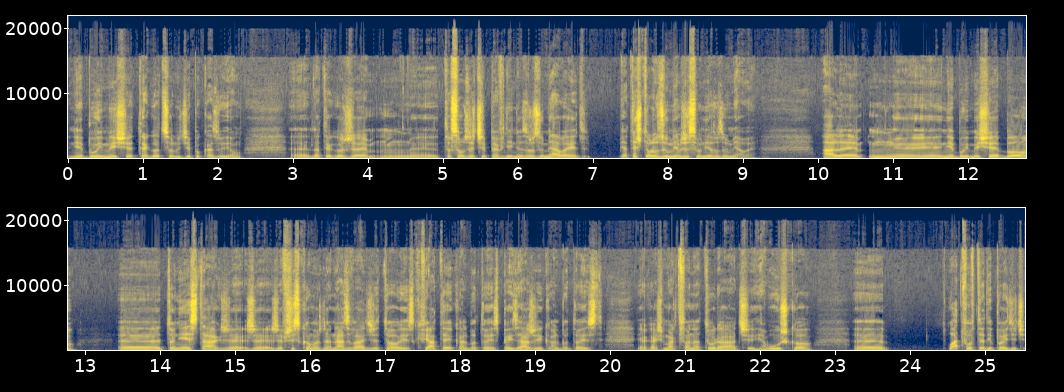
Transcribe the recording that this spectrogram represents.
Nie bójmy się tego, co ludzie pokazują. E, Dlatego, że mm, e, to są rzeczy pewnie niezrozumiałe. Ja też to rozumiem, że są niezrozumiałe. Ale mm, e, nie bójmy się, bo to nie jest tak, że, że, że wszystko można nazwać, że to jest kwiatek, albo to jest pejzażyk, albo to jest jakaś martwa natura, czy jabłuszko. E, Łatwo wtedy powiedzieć,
